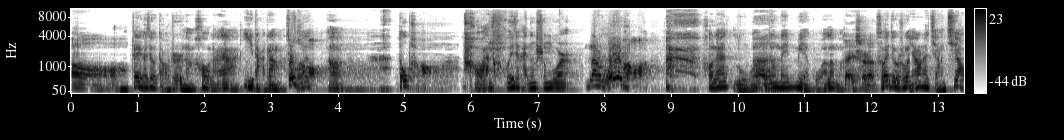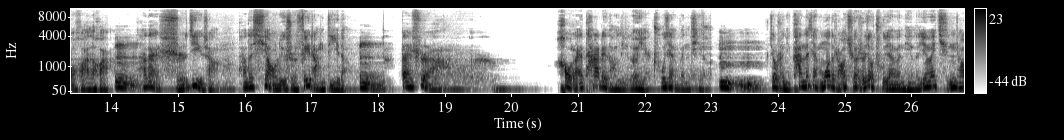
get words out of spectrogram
哦，这个就导致呢，后来啊，一打仗啊，都跑啊，都跑，跑完了回去还能升官。那我也跑啊。后来鲁国不都没灭国了吗？对，是的。所以就是说，你要是讲教化的话，嗯它在实际上它的效率是非常低的。嗯但是啊，后来他这套理论也出现问题了，嗯嗯就是你看得见摸得着，确实就出现问题了，因为秦朝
